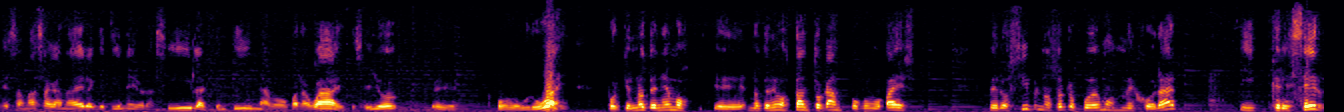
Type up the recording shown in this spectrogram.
esa masa ganadera que tiene Brasil, Argentina o Paraguay, qué sé yo, eh, o Uruguay, porque no tenemos eh, no tenemos tanto campo como eso, pero sí nosotros podemos mejorar y crecer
